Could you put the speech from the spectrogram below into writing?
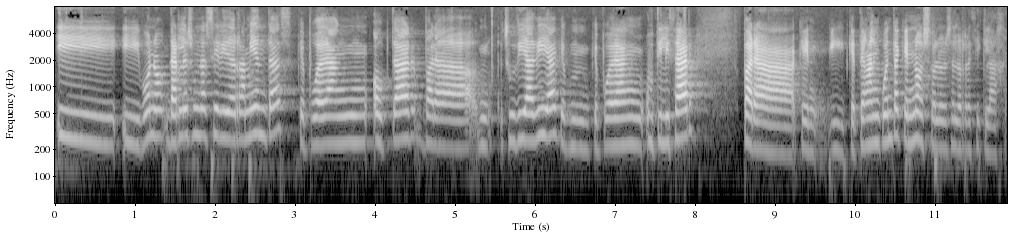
y, y, bueno, darles una serie de herramientas que puedan optar para mm, su día a día, que, mm, que puedan utilizar para que, y que tengan en cuenta que no solo es el reciclaje.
